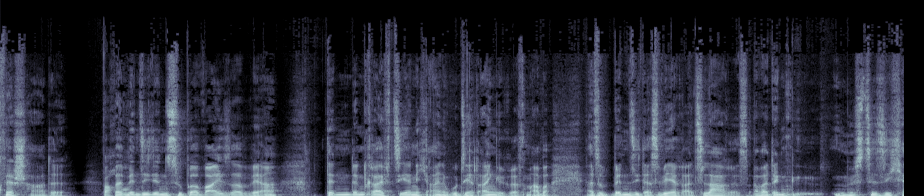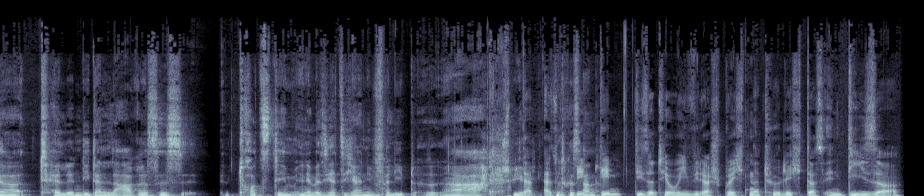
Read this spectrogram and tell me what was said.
Ja. wäre schade. Warum? Weil wenn sie den Supervisor wäre, dann, dann greift sie ja nicht ein. Gut, sie hat eingegriffen, aber also wenn sie das wäre als Laris, aber dann müsste sich ja Tellen, die dann Laris ist, trotzdem, aber sie hat sich ja in ihn verliebt. Also, ah, Da, schwierig. also Interessant. Dem, dem, dieser Theorie widerspricht natürlich, dass in dieser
